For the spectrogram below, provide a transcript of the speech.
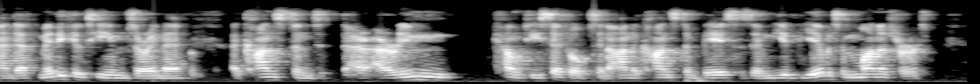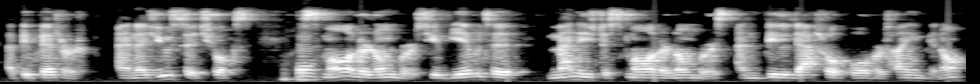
and that medical teams are in a, a constant are, are in county setups in, on a constant basis, and you'd be able to monitor it a bit better. And as you said, Chucks, okay. the smaller numbers, you'd be able to manage the smaller numbers and build that up over time, you know?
